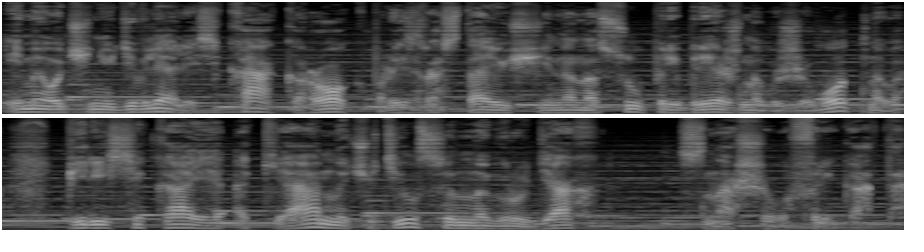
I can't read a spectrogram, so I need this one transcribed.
И мы очень удивлялись, как рок, произрастающий на носу прибрежного животного, пересекая океан, очутился на грудях с нашего фрегата.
